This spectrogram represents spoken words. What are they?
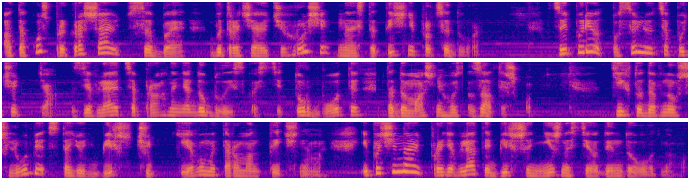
а також прикрашають себе, витрачаючи гроші на естетичні процедури. В цей період посилюються почуття, з'являється прагнення до близькості, турботи та домашнього затишку. Ті, хто давно в шлюбі, стають більш чуттєвими та романтичними і починають проявляти більше ніжності один до одного.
